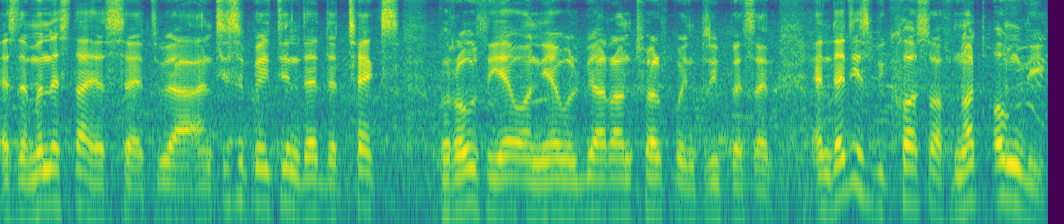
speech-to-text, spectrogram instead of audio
as the minister has said, we are anticipating that the tax growth year on year will be around 12.3%. And that is because of not only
